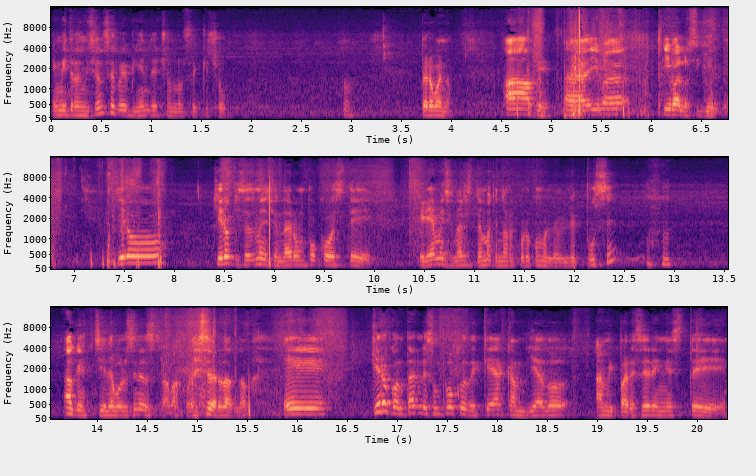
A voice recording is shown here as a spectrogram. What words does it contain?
en mi transmisión se ve bien, de hecho no sé qué show. Pero bueno, ah, ok, ah, iba, iba lo siguiente. Quiero, quiero quizás mencionar un poco este, quería mencionar este tema que no recuerdo cómo le, puse. Ok, sí, la evolución de su trabajo, es verdad, ¿no? Eh, quiero contarles un poco de qué ha cambiado, a mi parecer, en, este,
